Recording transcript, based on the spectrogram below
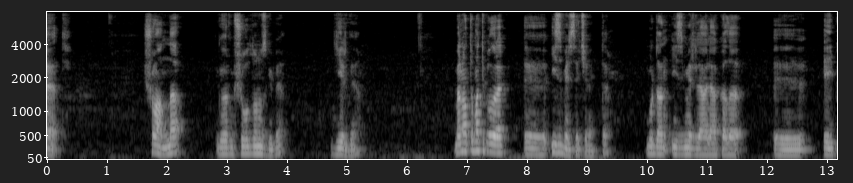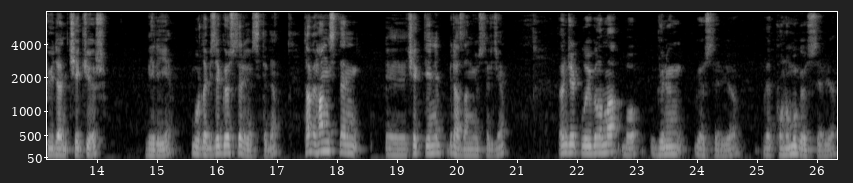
Evet. Şu anda görmüş olduğunuz gibi girdi. Ben otomatik olarak e, İzmir seçenekte. Buradan İzmir ile alakalı e, APU'den çekiyor veriyi. Burada bize gösteriyor siteden. Tabi hangi siteden e, çektiğini birazdan göstereceğim. Öncelikle uygulama bu. Günün gösteriyor ve konumu gösteriyor.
